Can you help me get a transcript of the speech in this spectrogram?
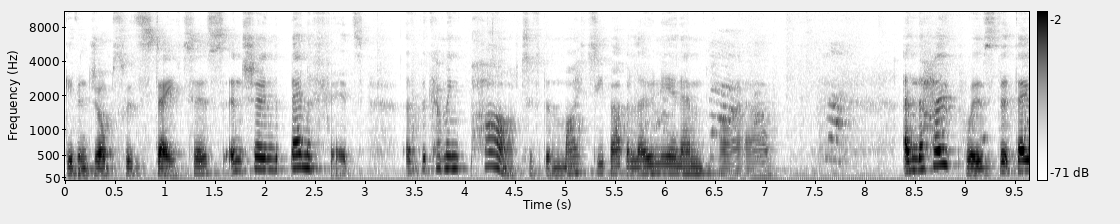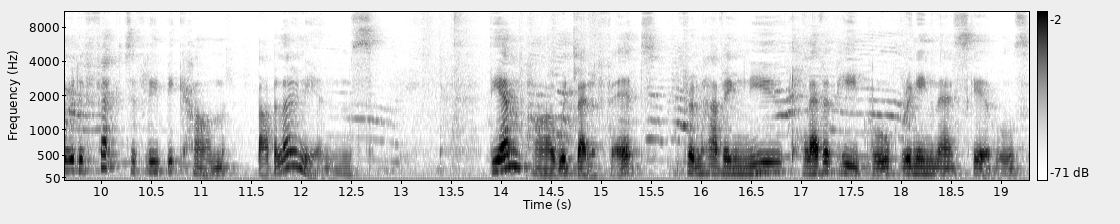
given jobs with status, and shown the benefits of becoming part of the mighty Babylonian Empire. And the hope was that they would effectively become Babylonians. The empire would benefit from having new, clever people bringing their skills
